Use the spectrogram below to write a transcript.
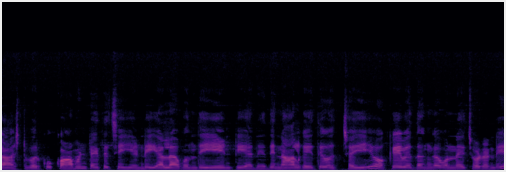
లాస్ట్ వరకు. కామెంట్ అయితే చెయ్యండి ఎలా ఉంది ఏంటి అనేది. నాలుగైతే వచ్చాయి ఒకే విధంగా ఉన్నాయి చూడండి.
